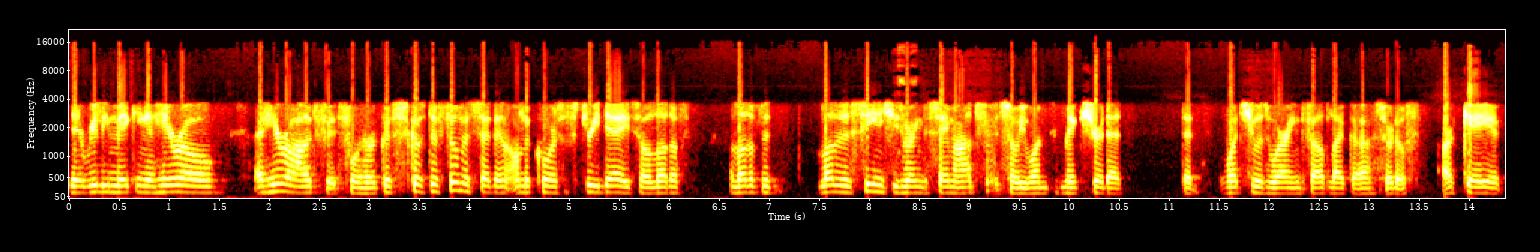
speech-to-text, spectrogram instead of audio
yeah really making a hero a hero outfit for her because the film is set in, on the course of three days so a lot of a lot of the a lot of the scenes she's wearing the same outfit so we wanted to make sure that that what she was wearing felt like a sort of archaic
